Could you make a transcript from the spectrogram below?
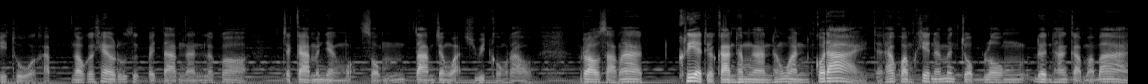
ผิดถูกครับ เราก็แค่รู้สึกไปตามนั้น แล้วก็จัดการมันอย่างเหมาะสมตามจังหวะชีวิตของเรา เราสามารถเครียดกับการทำงานทั้งวันก็ได้ แต่ถ้าความเครียดนั้นมันจบลงเดินทางกลับมาบ้าน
